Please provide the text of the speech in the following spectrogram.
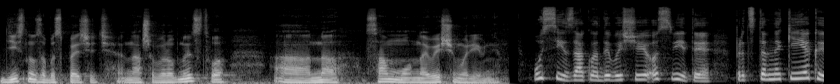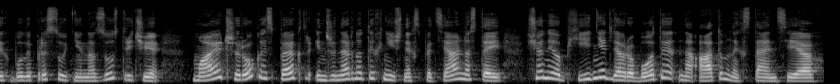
дійсно забезпечать наше виробництво на самому найвищому рівні. Усі заклади вищої освіти, представники яких були присутні на зустрічі, мають широкий спектр інженерно-технічних спеціальностей, що необхідні для роботи на атомних станціях.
